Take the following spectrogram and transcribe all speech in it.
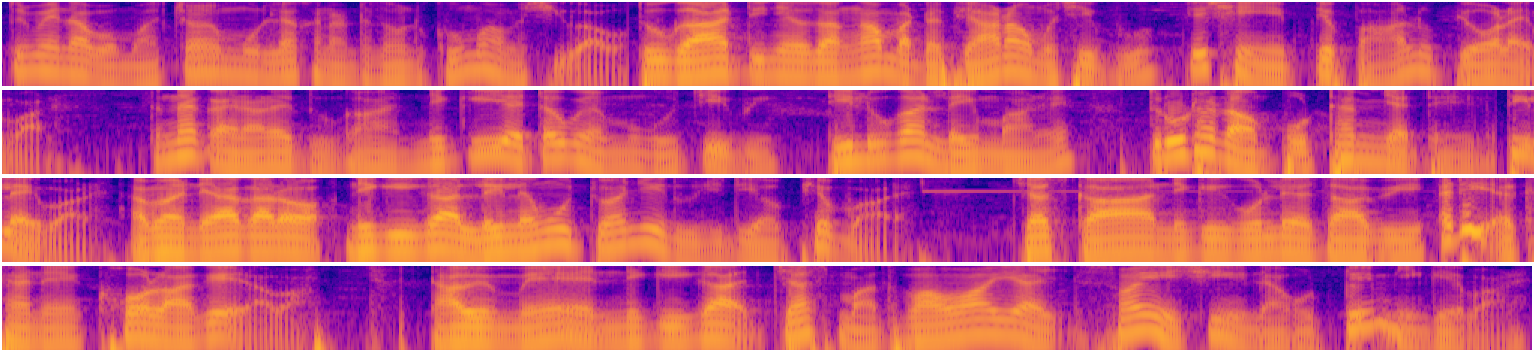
သူ့မျက်နှာပေါ်မှာကြောက်ရွံ့မှုလက္ခဏာတစုံတစ်ခုမှမရှိပါဘူးသူကတင်ញွယ်စွာငါ့မှာတပြားတော့မရှိဘူးပြစ်ချင်ရင်ပြစ်ပါလို့ပြောလိုက်ပါတယ် တနက်ကင်လာတဲ့သူကနီကီရဲ့တုံ့ပြန်မှုကိုကြည့်ပြီးဒီလူကလိမ်ပါတယ်သူတို့ထက်တောင်ပိုထက်မြက်တယ်သိလိုက်ပါတယ်အမှန်တရားကတော့နီကီကလိမ်လည်မှုကျွမ်းကျင်သူကြီးတစ်ယောက်ဖြစ်ပါတယ် just ကနီကီကိုလှည့်စားပြီးအဲ့ဒီအခန်းထဲခေါ်လာခဲ့တာပါဒါပေမဲ့နီကီက just မှာတဘာဝရစွမ်းရည်ရှိနေတာကိုတွေးမြင်ခဲ့ပါတယ်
